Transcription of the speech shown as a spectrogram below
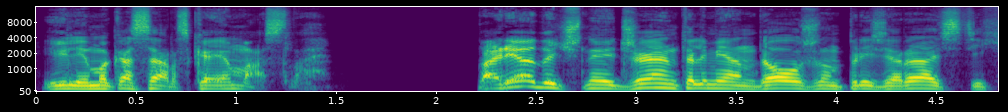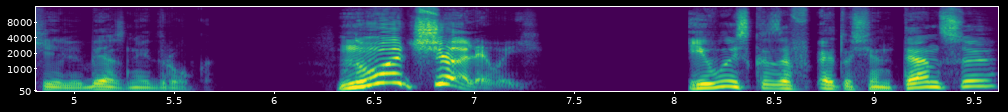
или макасарское масло. Порядочный джентльмен должен презирать стихи, любезный друг. Ну, отчаливай!» И, высказав эту сентенцию,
